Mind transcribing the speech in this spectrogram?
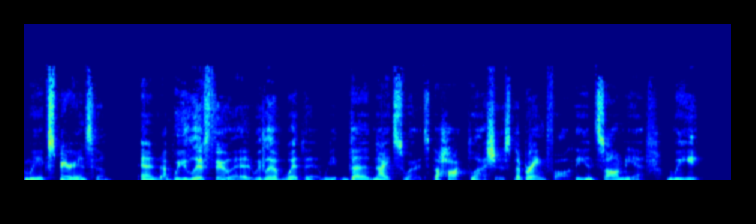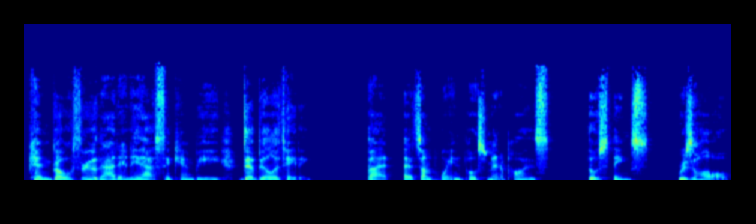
we experience them and we live through it. We live with it. We, the night sweats, the hot flashes, the brain fog, the insomnia. We can go through that. And yes, it can be debilitating. But at some point in postmenopause, those things resolve.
